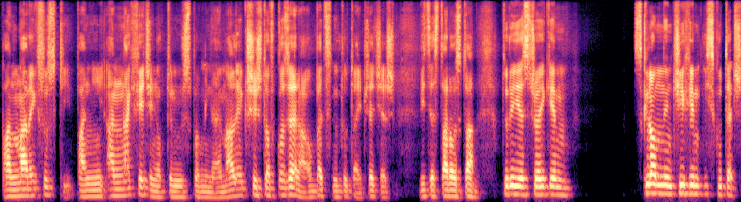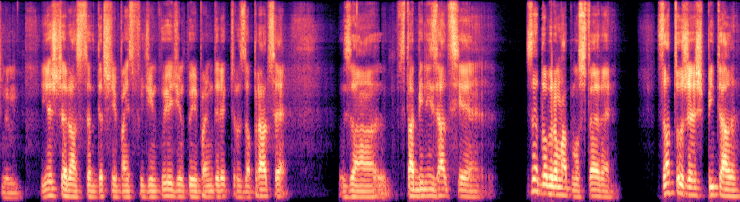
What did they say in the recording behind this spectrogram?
pan Marek Suski, pani Anna Kwiecień, o której już wspominałem, ale Krzysztof Kozera, obecny tutaj przecież wicestarosta, który jest człowiekiem skromnym, cichym i skutecznym. Jeszcze raz serdecznie Państwu dziękuję. Dziękuję Pani Dyrektor za pracę, za stabilizację, za dobrą atmosferę, za to, że szpital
